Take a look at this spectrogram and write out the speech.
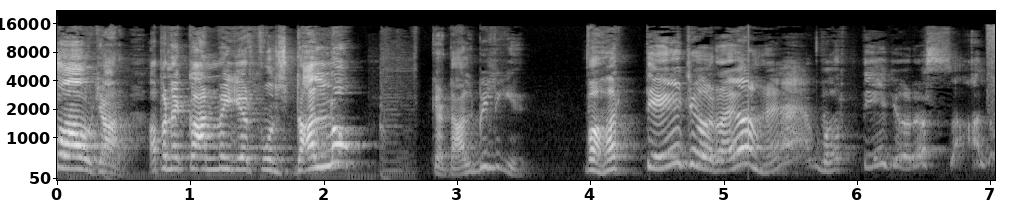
तो आओ यार, अपने कान में ईयरफोन्स डाल लो। क्या डाल भी लिए? बहुत तेज हो रहा है बहुत तेज हो रहा सालो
